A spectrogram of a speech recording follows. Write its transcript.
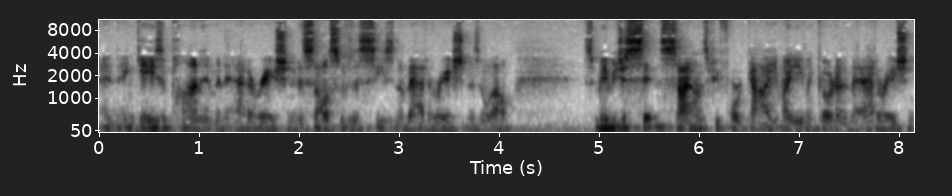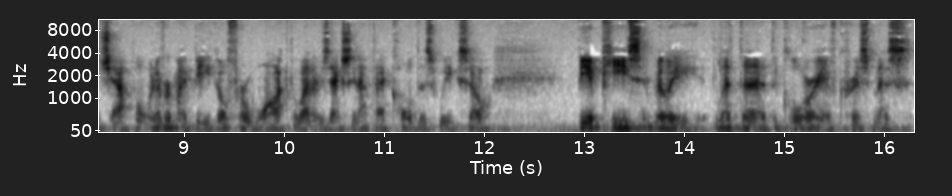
and, and gaze upon Him in adoration. This also is a season of adoration as well. So maybe just sit in silence before God. You might even go to the adoration chapel, whatever it might be. Go for a walk. The weather is actually not that cold this week, so be at peace and really let the, the glory of Christmas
